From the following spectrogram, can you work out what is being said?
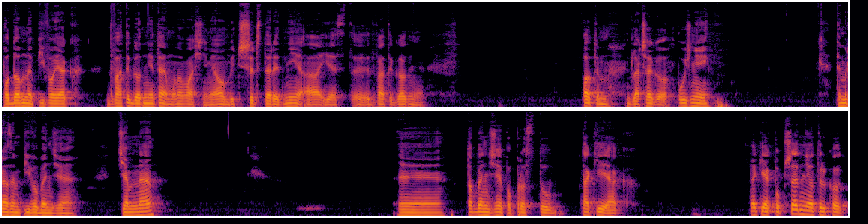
podobne piwo jak dwa tygodnie temu. No właśnie, miało być 3-4 dni, a jest y, dwa tygodnie. O tym dlaczego później. Tym razem piwo będzie ciemne. Y, to będzie po prostu takie jak takie jak poprzednio, tylko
